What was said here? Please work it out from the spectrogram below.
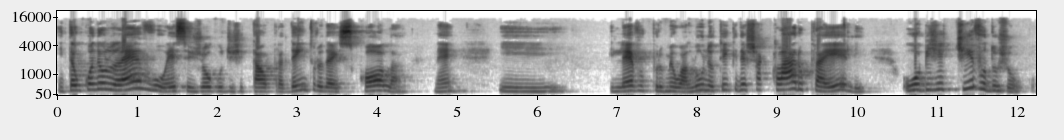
Então, quando eu levo esse jogo digital para dentro da escola, né, e, e levo para o meu aluno, eu tenho que deixar claro para ele o objetivo do jogo,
